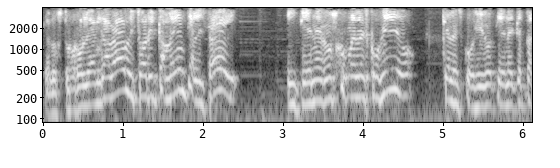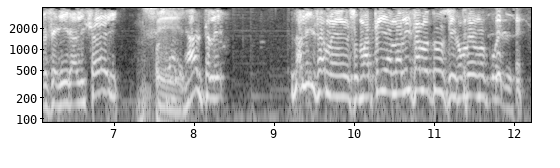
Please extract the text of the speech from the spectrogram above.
que los toros le han ganado históricamente al Licey. Y tiene dos con el escogido, que el escogido tiene que perseguir al Licey. Sí. Analízame eso, Matías, analízalo tú si Romeo no puede.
